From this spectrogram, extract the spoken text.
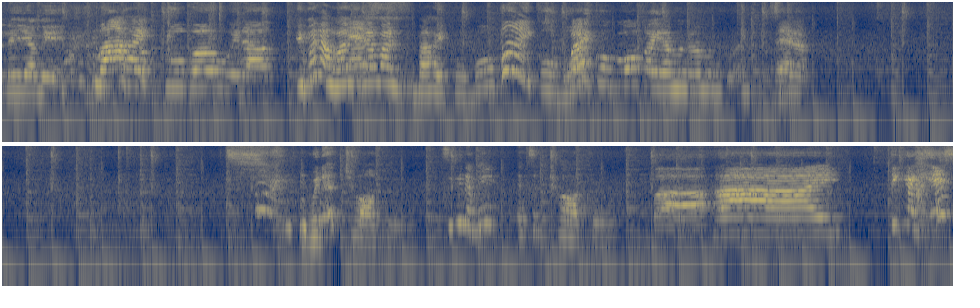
Liami Bahay Kubo without Iba naman, Yes. naman bahay kubo. Bahay Kubo. Bahay kubo kaya mo naman ko Ay, sige With a chocolate. sige na Mi It's a chocolate. Bahay. Tikag S.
